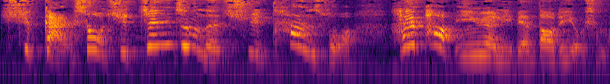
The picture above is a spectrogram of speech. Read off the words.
去感受、去真正的去探索 hip hop 音乐里边到底有什么？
